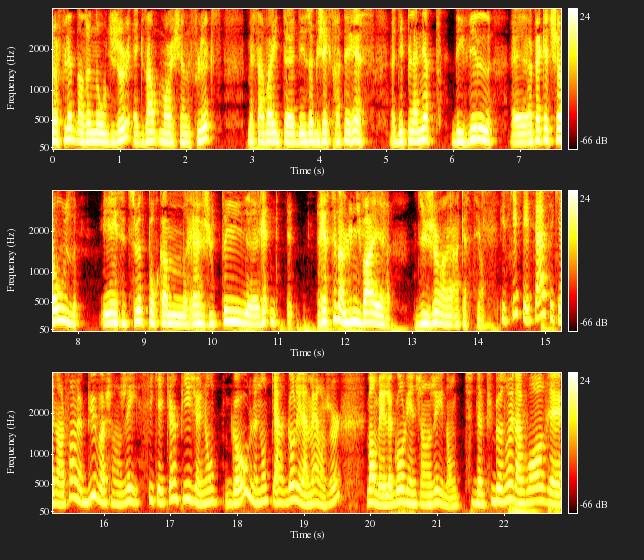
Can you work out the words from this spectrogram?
reflète dans un autre jeu, exemple Martian Flux, mais ça va être euh, des objets extraterrestres, euh, des planètes, des villes, euh, un paquet de choses et ainsi de suite pour comme rajouter euh, rester dans l'univers du jeu en, question. Puis ce qui est spécial, c'est que dans le fond, le but va changer. Si quelqu'un pige un autre goal, une autre carte goal est la main en jeu, bon ben le goal vient de changer. Donc tu n'as plus besoin d'avoir euh,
